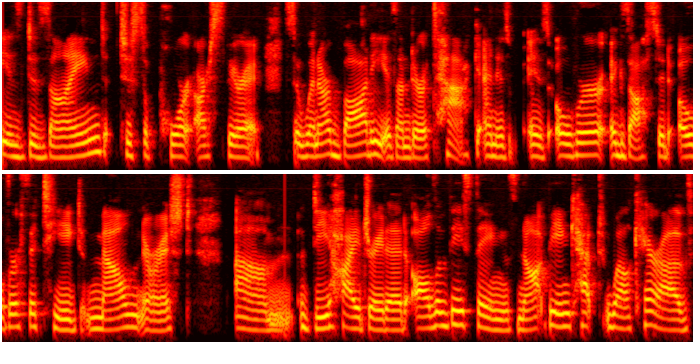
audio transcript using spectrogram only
is designed to support our spirit. So when our body is under attack and is is over exhausted, over fatigued, malnourished, um, dehydrated, all of these things not being kept well care of,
